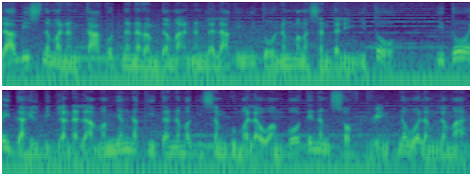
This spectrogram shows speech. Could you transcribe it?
Labis naman ang takot na naramdaman ng lalaking ito ng mga sandaling ito. Ito ay dahil bigla na lamang niyang nakita na mag-isang gumalaw ang bote ng soft drink na walang laman.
